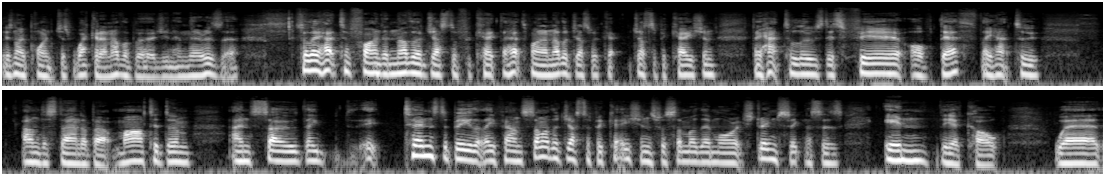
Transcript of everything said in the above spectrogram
There's no point just whacking another virgin in there, is there? So they had to find another justification. They had to find another justific- justification. They had to lose this fear of death. They had to understand about martyrdom, and so they it tends to be that they found some of the justifications for some of their more extreme sicknesses in the occult, where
